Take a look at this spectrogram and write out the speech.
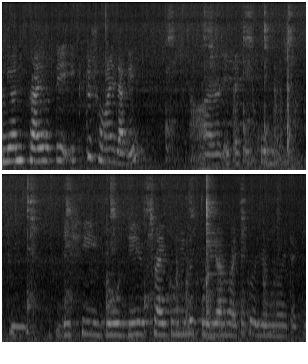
onion fry হতে একটু সময় লাগে। আর এটাকে খুব বেশি জোর দিয়ে ফ্রাই করে নিলে পুড়ে যাওয়ার থাকে, ওই জন্য এটাকে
